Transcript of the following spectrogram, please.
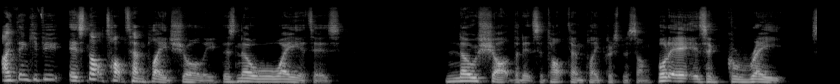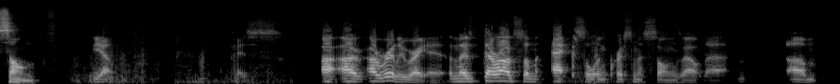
I think if you it's not top 10 played surely. There's no way it is. No shot that it's a top 10 played Christmas song, but it is a great song. Yeah, it's I, I, I really rate it, and there's there are some excellent Christmas songs out there. Um,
